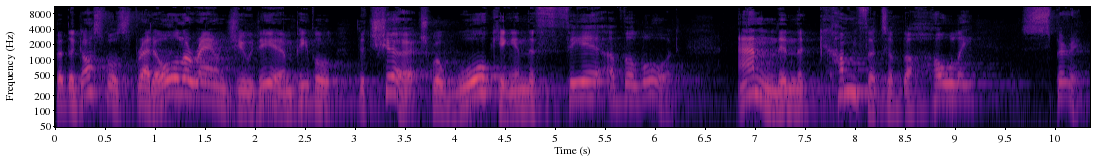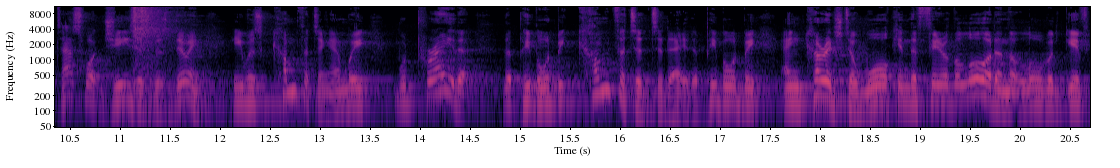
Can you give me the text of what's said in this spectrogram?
but the gospel spread all around Judea, and people, the church, were walking in the fear of the Lord and in the comfort of the Holy Spirit. That's what Jesus was doing. He was comforting, and we would pray that that people would be comforted today, that people would be encouraged to walk in the fear of the Lord, and that the Lord would give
